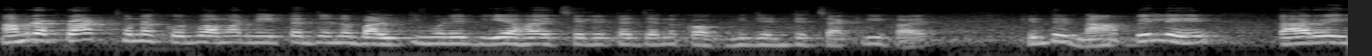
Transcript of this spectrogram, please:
আমরা প্রার্থনা করব আমার মেয়েটার জন্য বাল্টিমোরে বিয়ে হয়, ছেলেটার যেন কগনিজেন্টে চাকরি হয়। কিন্তু না পেলে তার ওই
